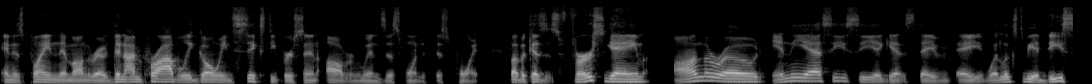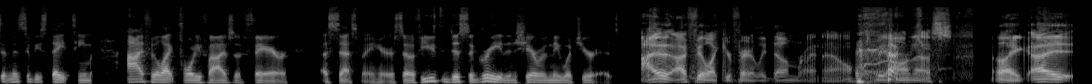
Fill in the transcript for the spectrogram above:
and is playing them on the road, then I'm probably going 60% Auburn wins this one at this point. But because it's first game on the road in the SEC against a, a what looks to be a decent Mississippi State team, I feel like 45 is a fair assessment here. So if you disagree, then share with me what your is. I I feel like you're fairly dumb right now, to be honest. Like I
